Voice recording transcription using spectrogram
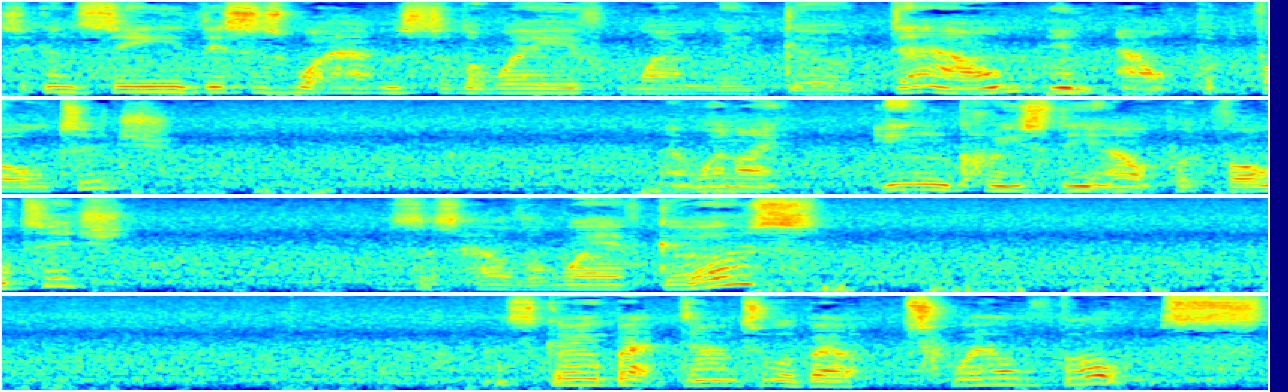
So you can see this is what happens to the wave when we go down in output voltage. And when I increase the output voltage, this is how the wave goes. Let's go back down to about 12 volts.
